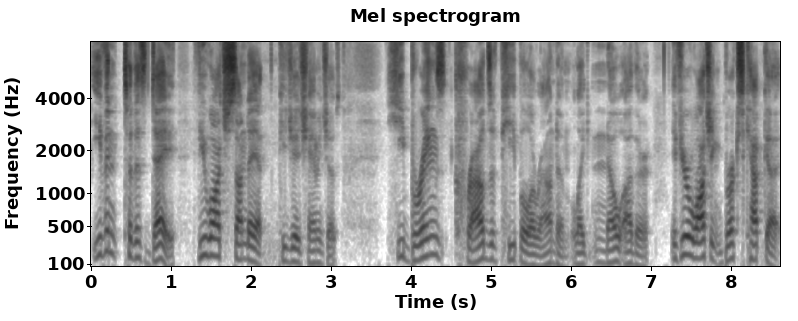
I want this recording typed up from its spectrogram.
even to this day if you watch sunday at pga championships he brings crowds of people around him like no other. If you're watching Brooks Koepka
